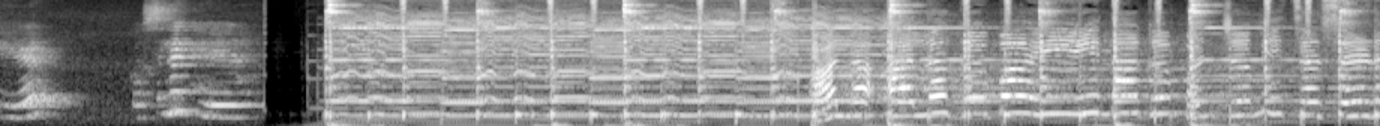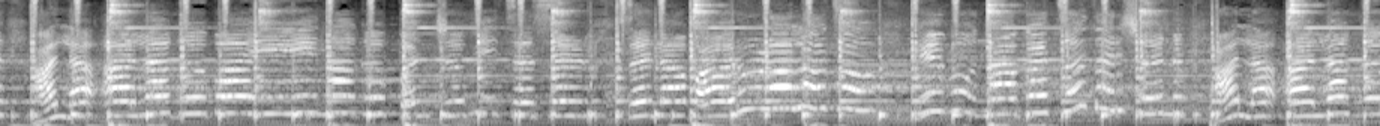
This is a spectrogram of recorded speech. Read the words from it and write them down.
खेळ? कसले खेळ? आला आला ग बाई. नाग आला आला ग बाई नाग पंचमीचा सण. चला वारुळाला जाऊ घेऊ नागाचं दर्शन. आला आला ग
